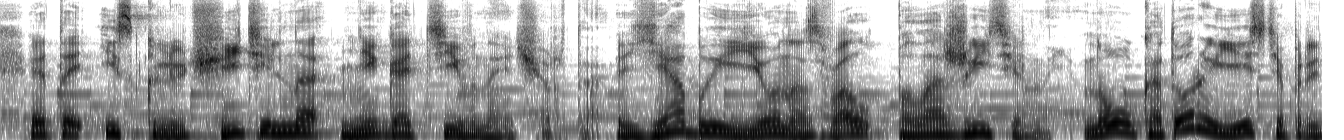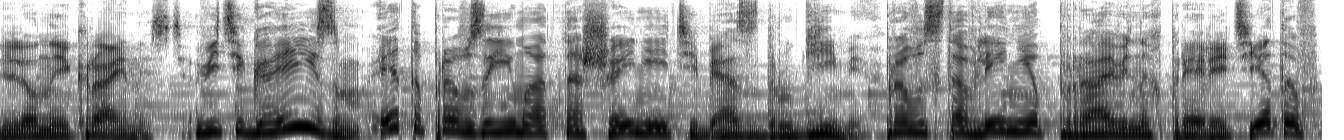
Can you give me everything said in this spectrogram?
– это исключительно негативная черта. Я бы ее назвал положительной, но у которой есть определенные крайности. Ведь эгоизм – это про взаимоотношения тебя с другими, про выставление правильных приоритетов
